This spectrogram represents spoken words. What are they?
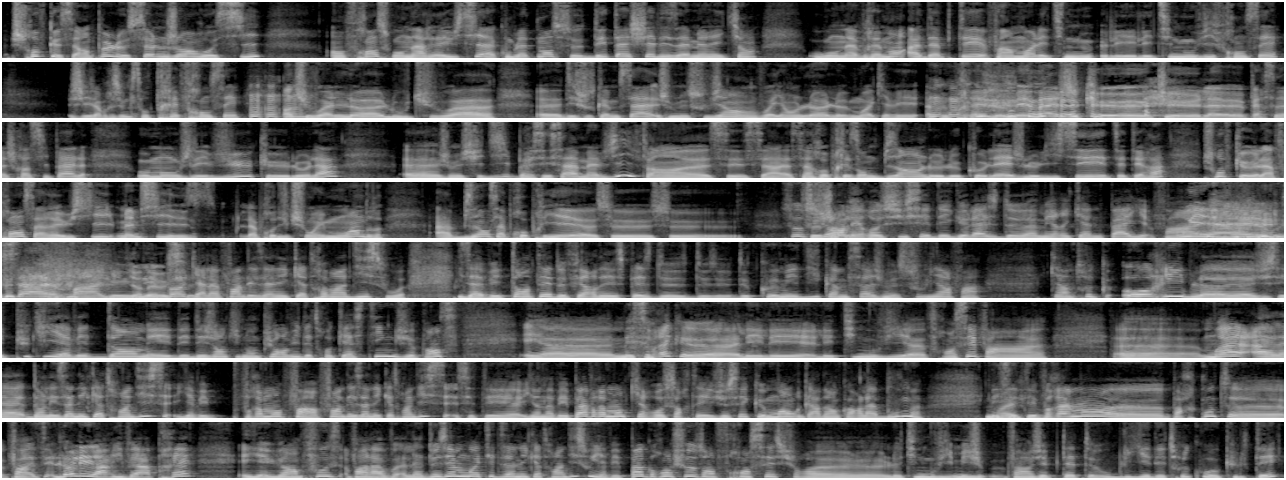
je trouve que c'est un peu le seul genre aussi en France où on a réussi à complètement se détacher des Américains, où on a vraiment adapté. Enfin, moi, les teen, les, les teen movies français, j'ai l'impression qu'ils sont très français. Quand tu vois LOL ou tu vois euh, des choses comme ça, je me souviens en voyant LOL, moi qui avait à peu près le même âge que, que le personnage principal, au moment où je l'ai vu, que Lola. euh, je me suis dit, bah c'est ça ma vie. Enfin, euh, ça, ça représente bien le, le collège, le lycée, etc. Je trouve que la France a réussi, même si la production est moindre, à bien s'approprier euh, ce, ce, Sauf ce sur genre. les reçus c'est dégueulasse de American Pie. Enfin, Oui. euh, où ça, enfin, il y a eu y une époque à la fin des années 90 où ils avaient tenté de faire des espèces de, de, de comédies comme ça. Je me souviens, enfin, qui est un truc horrible. euh, Je sais plus qui y avait dedans, mais des, des gens qui n'ont plus envie d'être au casting, je pense. Et euh, mais c'est vrai que euh, les, les, les teen movies euh, français, enfin. Euh, moi, à la- dans les années 90, il y avait vraiment, enfin, fin des années 90, c'était, il y en avait pas vraiment qui ressortaient. Je sais que moi, on regardait encore la boom, mais Ouais. c'était vraiment, euh, par contre, euh, enfin, LOL est arrivé après, et il y a eu un faux, enfin, la, la deuxième moitié des années 90 où il y avait pas grand chose en français sur le teen movie. Mais enfin, j'ai peut-être oublié des trucs ou occulté.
